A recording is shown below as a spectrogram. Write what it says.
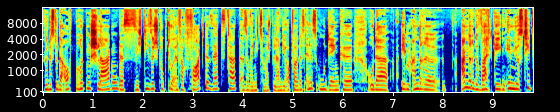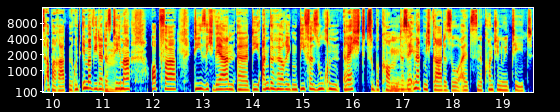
Würdest du da auch Brücken schlagen, dass sich diese Struktur einfach fortgesetzt hat? Also wenn ich zum Beispiel an die Opfer des NSU denke oder eben andere, andere Gewalt gegen in Justizapparaten und immer wieder das mhm. Thema Opfer, die sich wehren, äh, die Angehörigen, die versuchen, Recht zu bekommen. Mhm. Das erinnert mich gerade so als eine Kontinuität.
